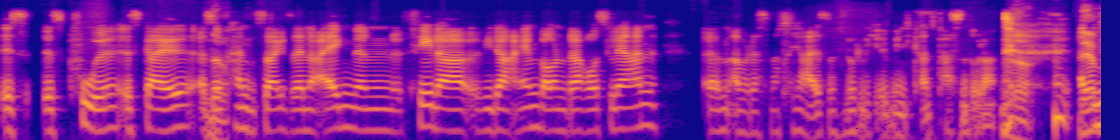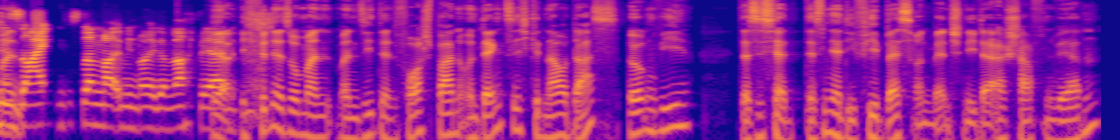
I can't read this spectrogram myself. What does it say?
ist, ist cool, ist geil. Also Ja. kann sozusagen seine eigenen Fehler wieder einbauen und daraus lernen. Ähm, aber das Material ist doch wirklich irgendwie nicht ganz passend, oder? ja. Also Ja, man- Design muss dann mal irgendwie neu gemacht Ja, werden. ich finde so, man, man sieht den Vorspann und denkt sich genau das irgendwie. Das ist ja, das sind ja die viel besseren Menschen, die da erschaffen werden.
